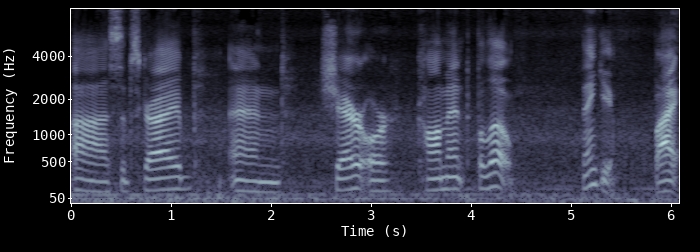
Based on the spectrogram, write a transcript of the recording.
Uh, subscribe and share or comment below. Thank you. Bye.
